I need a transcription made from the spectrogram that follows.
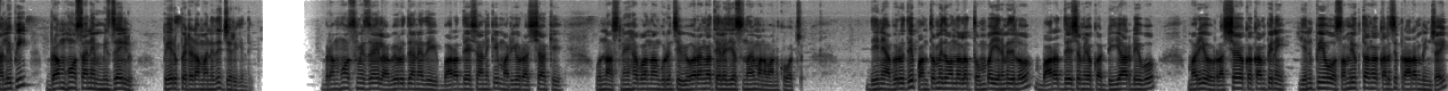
కలిపి బ్రహ్మోస్ అనే మిజైల్ పేరు పెట్టడం అనేది జరిగింది. బ్రహ్మోస్ మిజైల్ అభివృద్ధి అనేది భారతదేశానికి మరియు రష్యాకి ఉన్న స్నేహబంధం గురించి వివరంగా తెలియజేస్తుందని మనం అనుకోవచ్చు. దీని అభివృద్ధి పంతొమ్మిది వందల తొంభై ఎనిమిదిలో భారతదేశం యొక్క డిఆర్డిఓ మరియు రష్యా యొక్క కంపెనీ ఎన్పిఓ సంయుక్తంగా కలిసి ప్రారంభించాయి.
